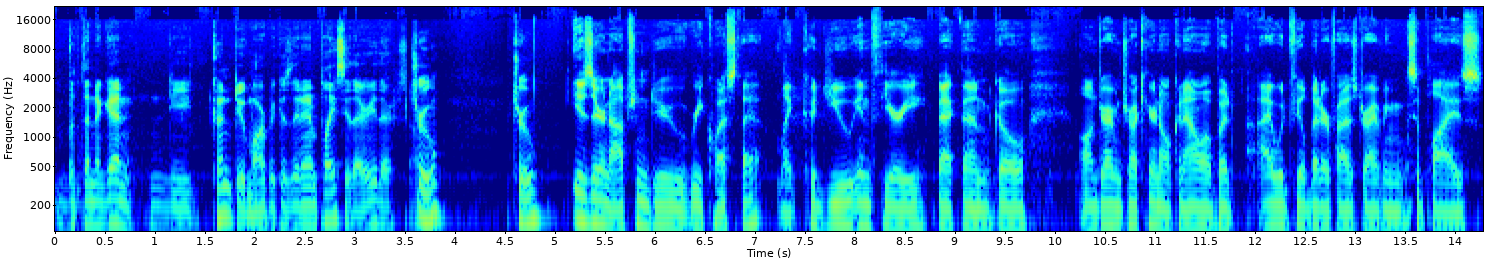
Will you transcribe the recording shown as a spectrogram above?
but then again, you couldn't do more because they didn't place you there either. so. True. True. Is there an option to request that? Like, could you, in theory, back then go? "Oh, I'm driving a truck here in Okinawa, but I would feel better if I was driving supplies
